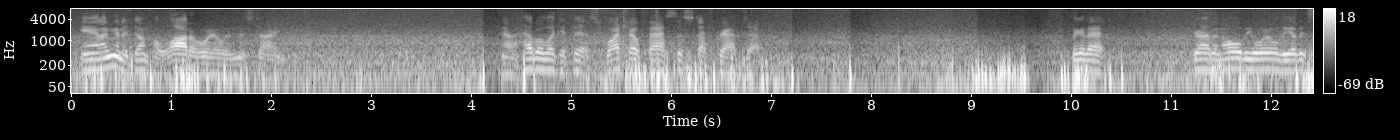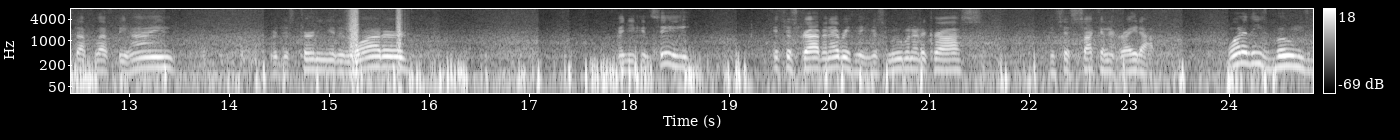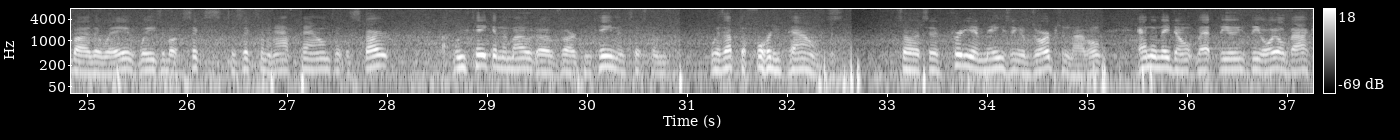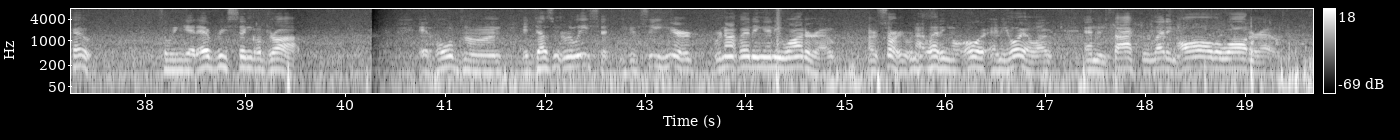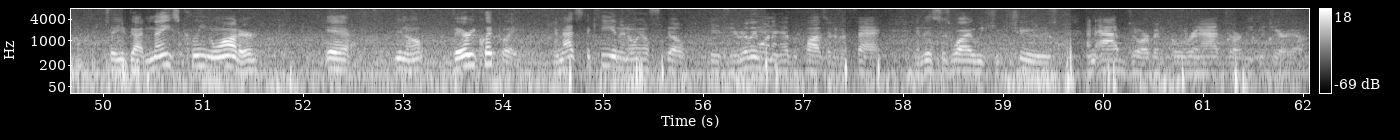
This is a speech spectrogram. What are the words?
And I'm going to dump a lot of oil in this time. Now have a look at this. Watch how fast this stuff grabs up. Look at that. Grabbing all the oil, the other stuff left behind. We're just turning it in the water. And you can see it's just grabbing everything, just moving it across. It's just sucking it right up. One of these booms, by the way, weighs about six to six and a half pounds at the start. We've taken them out of our containment system with up to 40 pounds. So it's a pretty amazing absorption level. And then they don't let the, the oil back out. So we can get every single drop. It holds on, it doesn't release it. You can see here, we're not letting any water out. Or sorry, we're not letting oil, any oil out. And in fact, we're letting all the water out. So you've got nice clean water. Yeah, you know, very quickly. And that's the key in an oil spill, if you really want to have a positive effect. And this is why we should choose an absorbent over an adsorbent material.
